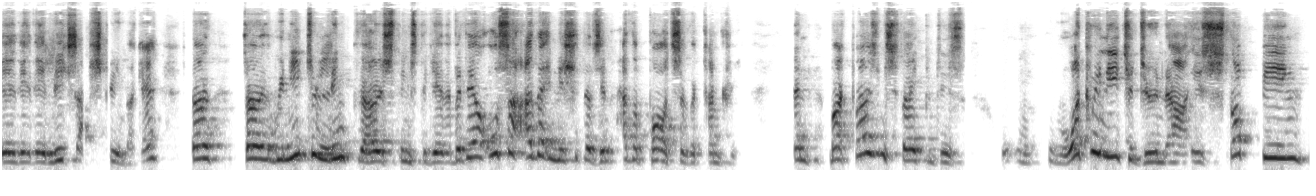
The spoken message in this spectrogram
their, their, their leaks upstream. Okay, so so we need to link those things together. But there are also other initiatives in other parts of the country. And my closing statement is what we need to do now is stop being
